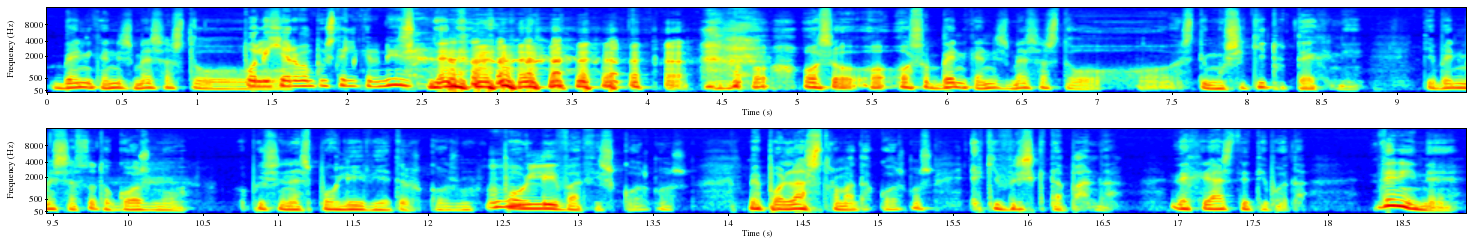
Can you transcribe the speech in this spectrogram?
μπαίνει κανείς μέσα στο... Πολύ χαίρομαι που είστε ειλικρινείς. ναι, ναι, ναι. όσο, όσο μπαίνει κανείς μέσα στο, στη μουσική του τέχνη και μπαίνει μέσα σε αυτόν τον κόσμο οποίος είναι ένας πολύ ιδιαίτερος κόσμος, mm-hmm. πολύ βαθύς κόσμος, με πολλά στρώματα κόσμος, εκεί βρίσκει τα πάντα. Δεν χρειάζεται τίποτα. Δεν είναι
